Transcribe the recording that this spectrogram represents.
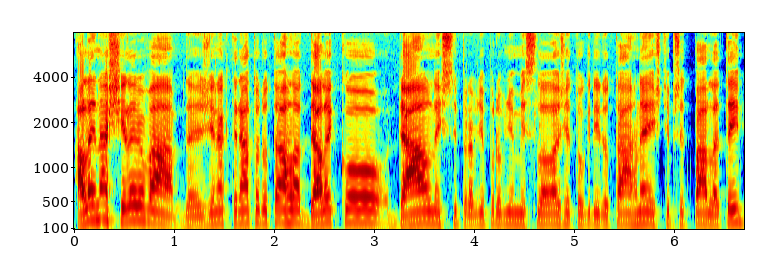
Alena Šilerová, eh, žena, která to dotáhla daleko dál, než si pravděpodobně myslela, že to kdy dotáhne ještě před pár lety.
